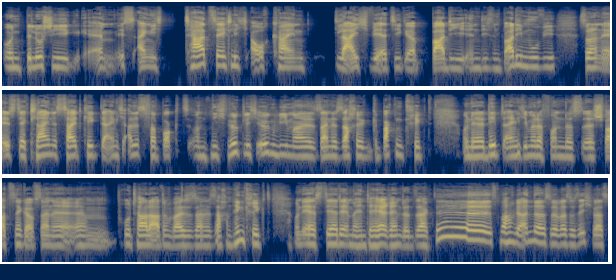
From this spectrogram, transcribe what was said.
und Belushi ähm, ist eigentlich tatsächlich auch kein gleichwertiger Buddy in diesem Buddy-Movie, sondern er ist der kleine Sidekick, der eigentlich alles verbockt und nicht wirklich irgendwie mal seine Sache gebacken kriegt. Und er lebt eigentlich immer davon, dass äh, Schwarzenegger auf seine ähm, brutale Art und Weise seine Sachen hinkriegt. Und er ist der, der immer hinterher rennt und sagt, äh, das machen wir anders oder was weiß ich was.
